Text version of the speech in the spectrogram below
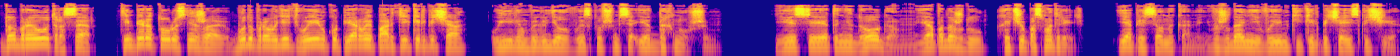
«Доброе утро, сэр! Температуру снижаю. Буду проводить выемку первой партии кирпича». Уильям выглядел выспавшимся и отдохнувшим. «Если это недолго, я подожду. Хочу посмотреть». Я присел на камень в ожидании выемки кирпича из печи.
